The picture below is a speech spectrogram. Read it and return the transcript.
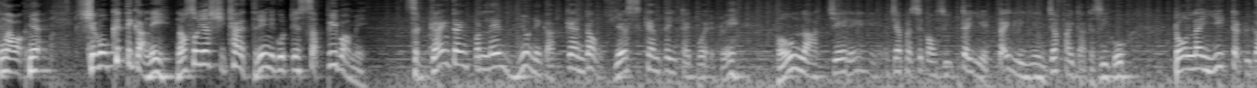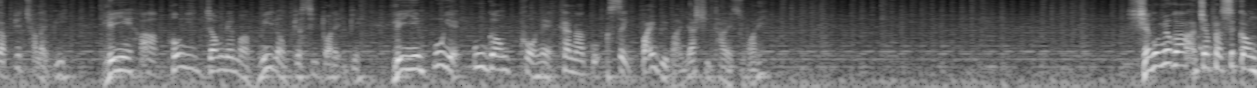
င်္ဂလာပါခင်ဗျရန်ကုန်ခေတ်တစ်ကနေနောက်ဆုံးရရှိထားတဲ့သတင်းတွေကိုတင်ဆက်ပေးပါမယ်စကိုင်းတိုင်းပလဲမြို့နယ်ကကန်တောက် yes can သိန်းတိုက်ပွဲအတွင်းဘုံလာကျဲတဲ့အကြပ်ဖက်စစ်ကောင်စီတိုက်ရဲ့တိုက်လျင်ဂျက်ဖိုက်တာတစ်စီးကိုဒေါ်လန်ရေးတပ်တွေကပစ်ချလိုက်ပြီးလေရင်ဟာဘုံကြီးကျောင်းထဲမှာမိလောင်ပျက်စီးသွားတဲ့အပြင်လေရင်မှုရဲ့ဥကောင်းခွန်နဲ့ခန္ဓာကိုယ်အစိတ်ပိုင်းတွေပါရရှိထားတယ်ဆိုပါတယ် ရန်ကုန်မြို့ကအကြပ်ဖက်စစ်ကောင်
